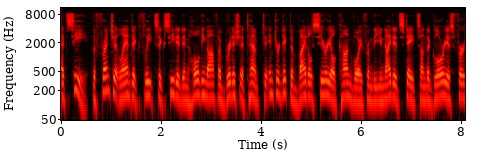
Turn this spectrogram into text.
At sea, the French Atlantic Fleet succeeded in holding off a British attempt to interdict a vital cereal convoy from the United States on the glorious 1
